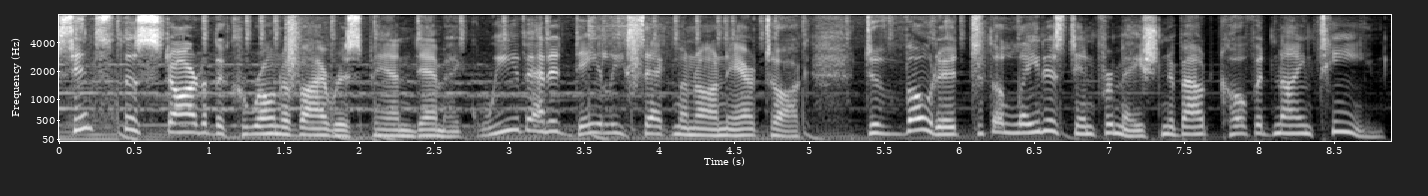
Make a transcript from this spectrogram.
Since the start of the coronavirus pandemic, we've had a daily segment on Air Talk devoted to the latest information about COVID 19.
